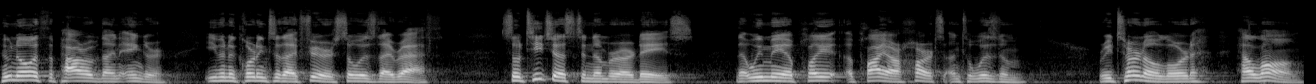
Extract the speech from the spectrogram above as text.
Who knoweth the power of thine anger? Even according to thy fear, so is thy wrath. So teach us to number our days, that we may apply, apply our hearts unto wisdom. Return, O Lord, how long?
